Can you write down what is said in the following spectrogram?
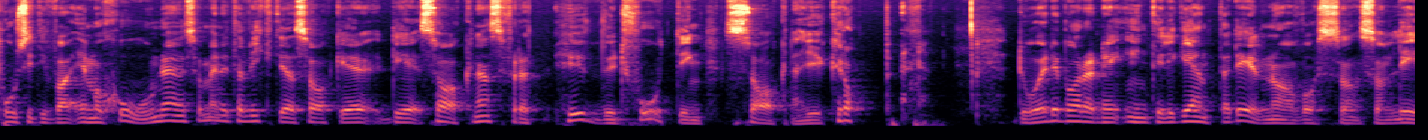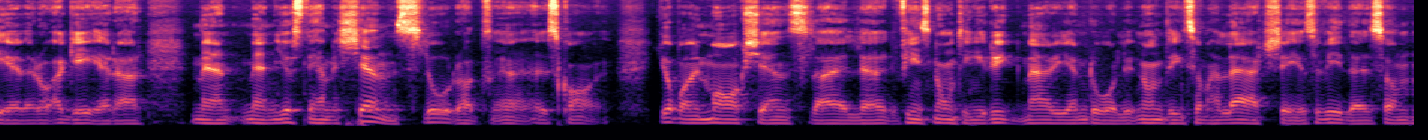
positiva emotioner som en av viktiga saker, det saknas för att huvudfoting saknar ju kroppen. Då är det bara den intelligenta delen av oss som, som lever och agerar. Men, men just det här med känslor, att eh, ska jobba med magkänsla eller det finns någonting i ryggmärgen då, någonting som har lärt sig och så vidare som,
